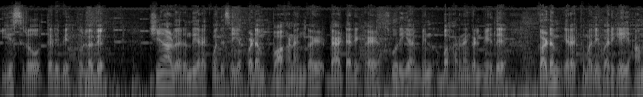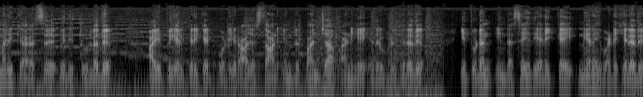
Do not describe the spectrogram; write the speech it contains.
இஸ்ரோ தெரிவித்துள்ளது. சீனாவிலிருந்து இறக்குமதி செய்யப்படும் வாகனங்கள் பேட்டரிகள் சூரிய மின் உபகரணங்கள் மீது கடும் இறக்குமதி வரியை அமெரிக்க அரசு விதித்துள்ளது. ஐபிஎல் கிரிக்கெட் போட்டியில் ராஜஸ்தான் இன்று பஞ்சாப் அணியை எதிர்கொள்கிறது. இத்துடன் இந்த செய்தி அறிக்கை நிறைவடைகிறது.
